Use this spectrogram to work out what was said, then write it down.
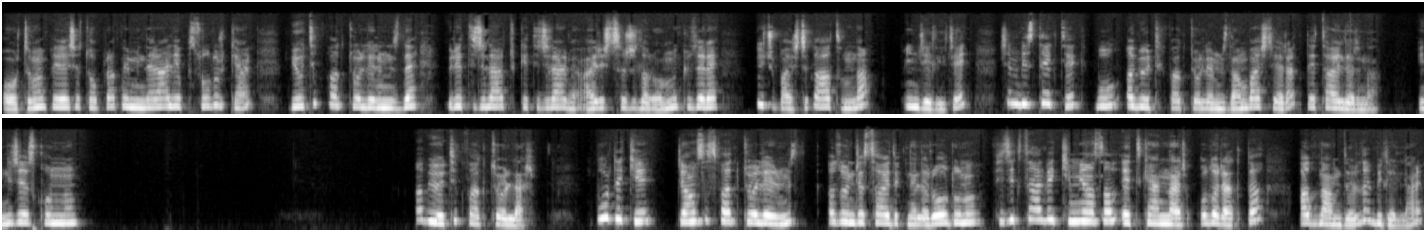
ortamın pH'i, toprak ve mineral yapısı olurken biyotik faktörlerimizde üreticiler, tüketiciler ve ayrıştırıcılar olmak üzere 3 başlık altında inceleyecek. Şimdi biz tek tek bu abiyotik faktörlerimizden başlayarak detaylarına ineceğiz konunun. Abiyotik faktörler. Buradaki cansız faktörlerimiz az önce saydık neler olduğunu fiziksel ve kimyasal etkenler olarak da adlandırılabilirler.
